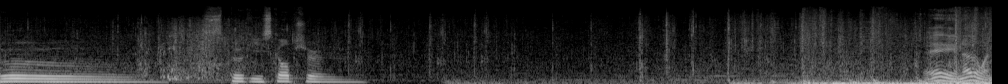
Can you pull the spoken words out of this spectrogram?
Ooh, spooky sculpture. Hey, another one.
